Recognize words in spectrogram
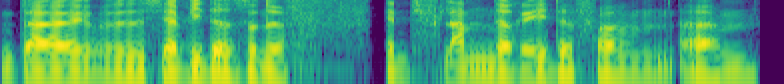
Und da ist ja wieder so eine entflammende Rede von ähm,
